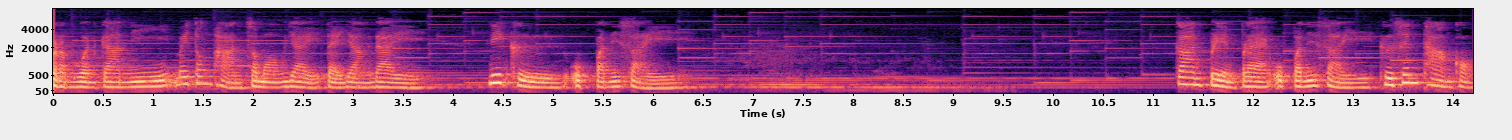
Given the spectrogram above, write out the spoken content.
กระบวนการนี้ไม่ต้องผ่านสมองใหญ่แต่อย่างใด นี่คืออุปนิสัย การเปลี่ยนแปลงอุปนิสัยคือเส้นทางของ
